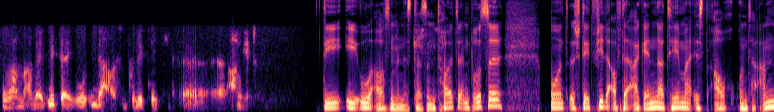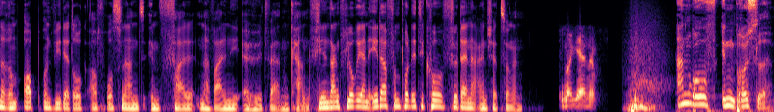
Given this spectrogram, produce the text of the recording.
Zusammenarbeit mit der EU in der Außenpolitik angeht. Die EU-Außenminister sind heute in Brüssel und es steht viel auf der Agenda. Thema ist auch unter anderem, ob und wie der Druck auf Russland im Fall Nawalny erhöht werden kann. Vielen Dank, Florian Eder von Politico, für deine Einschätzungen. Immer gerne. Anruf in Brüssel.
